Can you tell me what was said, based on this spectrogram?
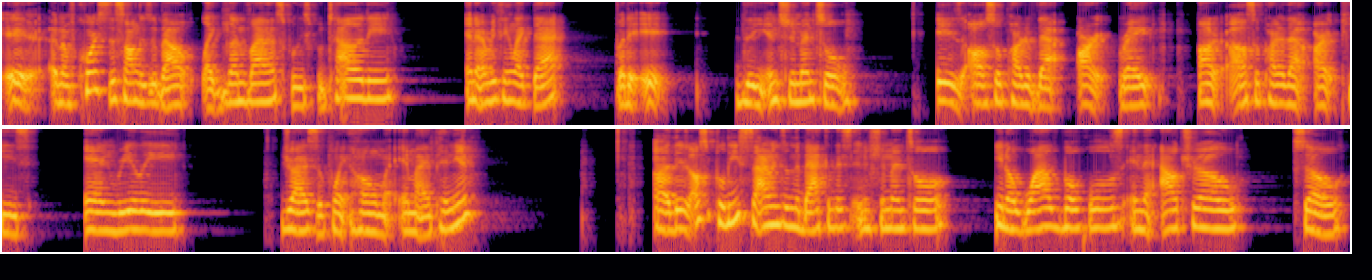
it, and of course the song is about like gun violence police brutality and everything like that but it, it the instrumental is also part of that art, right? Art, also part of that art piece, and really drives the point home, in my opinion. Uh, there's also police sirens in the back of this instrumental, you know, wild vocals in the outro. So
